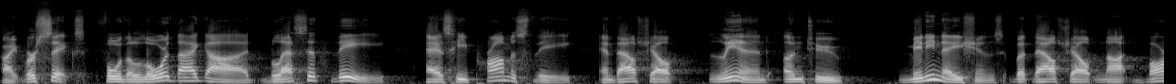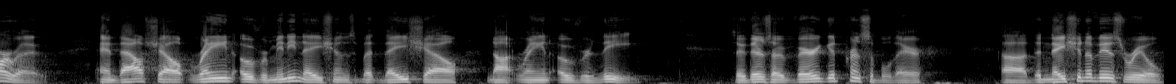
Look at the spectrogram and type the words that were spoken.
All right, verse 6 For the Lord thy God blesseth thee as he promised thee, and thou shalt lend unto many nations, but thou shalt not borrow. And thou shalt reign over many nations, but they shall not reign over thee. So there's a very good principle there. Uh, the nation of Israel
